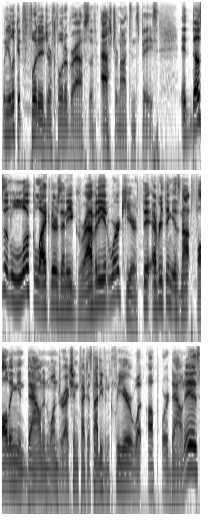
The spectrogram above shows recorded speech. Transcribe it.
when you look at footage or photographs of astronauts in space, it doesn't look like there's any gravity at work here. Th- everything is not falling in down in one direction. In fact, it's not even clear what up or down is.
